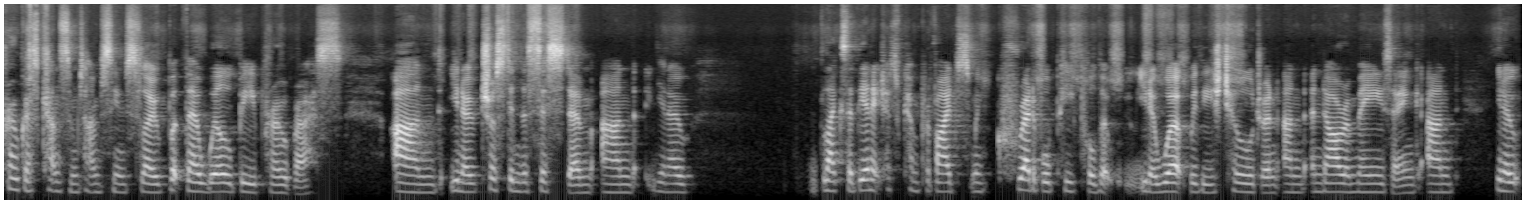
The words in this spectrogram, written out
progress can sometimes seem slow, but there will be progress and you know trust in the system and you know like I said, the NHS can provide some incredible people that you know work with these children and and are amazing. And you know,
